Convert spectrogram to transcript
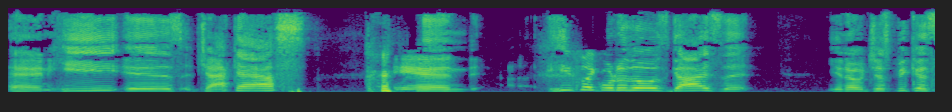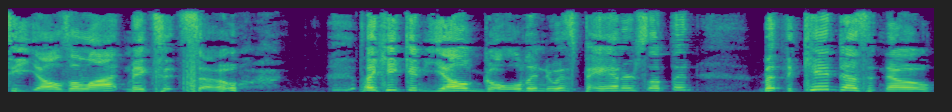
and he is a jackass. and he's like one of those guys that, you know, just because he yells a lot makes it so. like he can yell gold into his pan or something. But the kid doesn't know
